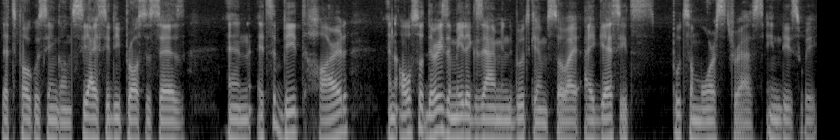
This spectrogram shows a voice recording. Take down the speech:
that's focusing on CI CD processes. And it's a bit hard. And also, there is a mid exam in the bootcamp. So I, I guess it's put some more stress in this week.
